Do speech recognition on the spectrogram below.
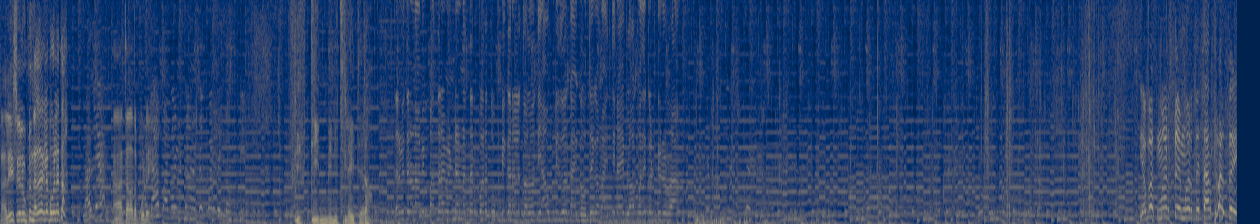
झाली सोय उठून झालं लागलं बघूया आता झाल्या हा चला आता पुढे दहा पंधरा मिनिटानंतर परत एकदा उठली 15 minutes later. तर मित्रांनो आम्ही पंधरा मिनिटानंतर परत उकटी करायला चालू होती या उकटीवर काय गवतंय का माहिती नाही ब्लॉगमध्ये कंटिन्यू राहा या बघ मरतय मरतय तार फरतय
